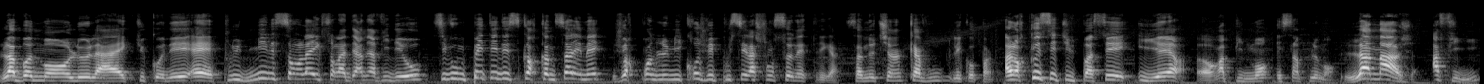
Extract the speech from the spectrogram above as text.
L'abonnement, le like, tu connais. Eh, plus de 1100 likes sur la dernière vidéo. Si vous me pétez des scores comme ça, les mecs, je vais reprendre le micro, je vais pousser la chansonnette, les gars. Ça ne tient qu'à vous, les copains. Alors, que s'est-il passé hier, euh, rapidement et simplement? La mage a fini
